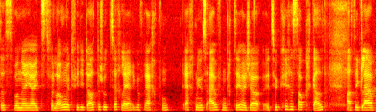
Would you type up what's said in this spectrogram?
das, was er ja jetzt verlangt für die Datenschutzerklärung auf Recht.ch recht-auf.ch ist ja jetzt wirklich ein Sackgeld. Also ich glaube,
